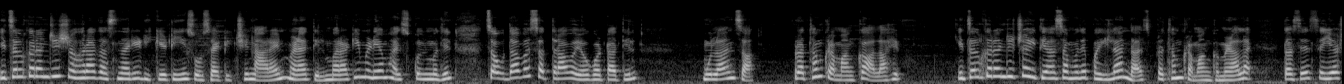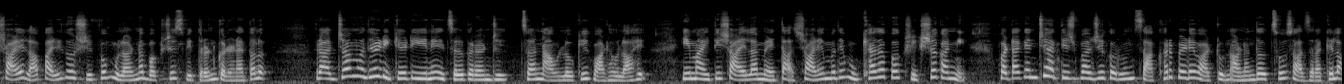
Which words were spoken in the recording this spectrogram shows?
इचलकरंजी शहरात असणारी डीकेटीई सोसायटीची नारायण मळ्यातील मराठी मीडियम हायस्कूलमधील चौदा व सतरा वयोगटातील मुलांचा प्रथम क्रमांक आला आहे. इचलकरंजीच्या इतिहासामध्ये पहिल्यांदाच प्रथम क्रमांक मिळालाय. तसेच या शाळेला पारितोषिक व मुलांना बक्षीस वितरण करण्यात आलं. राज्यामध्ये डीकेटीईने इचलकरंजीचा नावलौकिक वाढवला आहे. ही माहिती शाळेला मिळताच शाळेमध्ये मुख्याध्यापक शिक्षकांनी फटाक्यांची आतिषबाजी करून साखरपेढे वाटून आनंदोत्सव साजरा केला.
